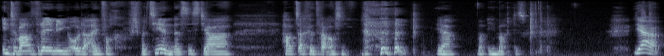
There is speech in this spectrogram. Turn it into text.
Intervalltraining oder einfach spazieren, das ist ja Hauptsache draußen. ja, ihr macht es gut. Ja,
